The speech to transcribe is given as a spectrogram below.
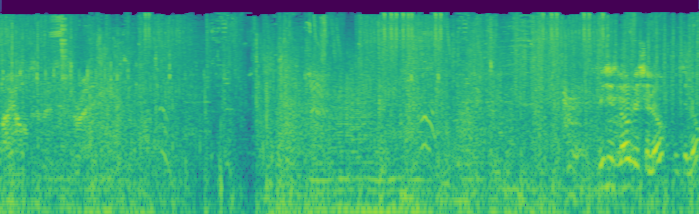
My ultimate is ready. Lucio's low, Lucio low, Lucio low.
